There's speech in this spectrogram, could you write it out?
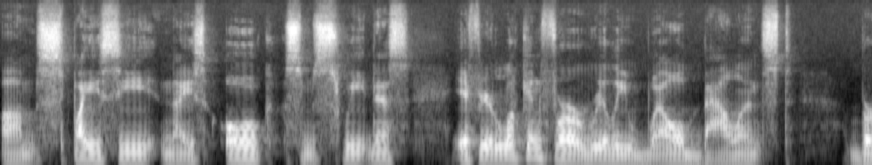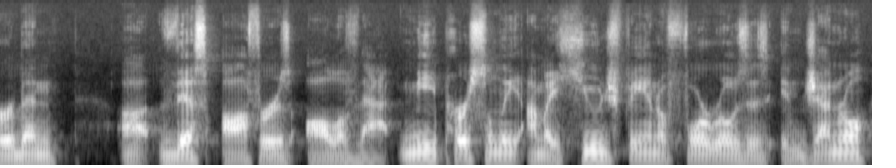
um, spicy, nice oak, some sweetness. If you're looking for a really well-balanced bourbon, uh, this offers all of that. Me personally, I'm a huge fan of Four Roses in general,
